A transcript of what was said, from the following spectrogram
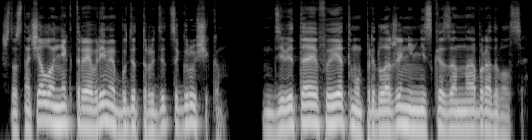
что сначала он некоторое время будет трудиться грузчиком. Девитаев и этому предложению несказанно обрадовался.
